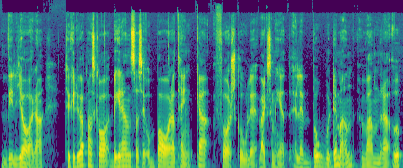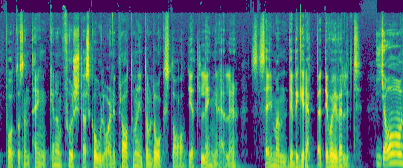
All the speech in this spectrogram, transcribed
vill göra. Tycker du att man ska begränsa sig och bara tänka förskoleverksamhet eller borde man vandra uppåt och sen tänka de första skolåren? Nu pratar man inte om lågstadiet längre eller säger man det begreppet? Det var ju väldigt. Ja,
